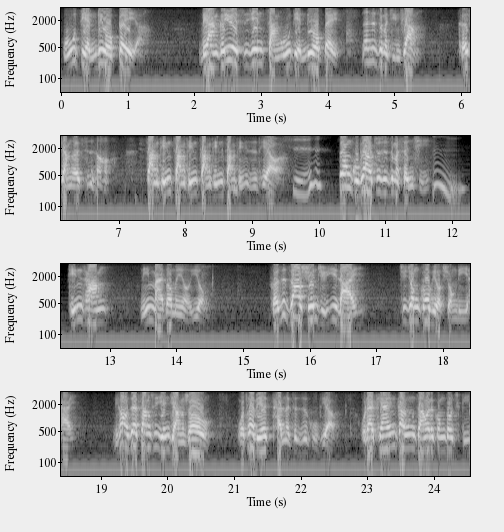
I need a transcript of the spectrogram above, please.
五点六倍啊！两个月时间涨五点六倍，那是什么景象？可想而知哦，涨停涨停涨停涨停一直跳啊！是，这种股票就是这么神奇。嗯，平常你买都没有用，可是只要选举一来，这种股票熊厉害。你看我在上次演讲的时候，我特别谈了这只股票。我来听刚掌握的工作机，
